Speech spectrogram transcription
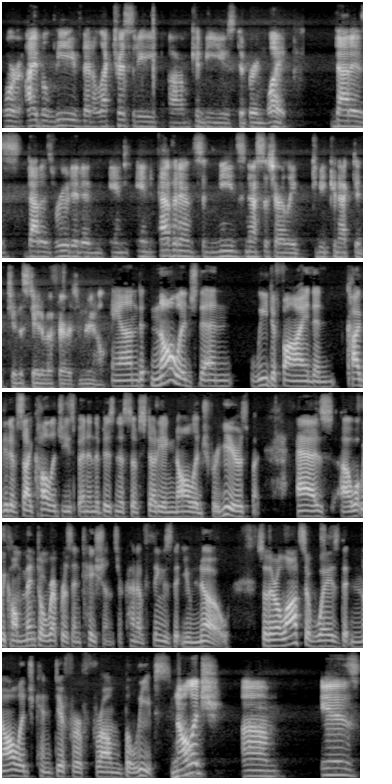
or I believe that electricity um, can be used to bring light. That is that is rooted in, in in evidence and needs necessarily to be connected to the state of affairs in real. And knowledge then we defined, and cognitive psychology has been in the business of studying knowledge for years, but as uh, what we call mental representations, or kind of things that you know. So there are lots of ways that knowledge can differ from beliefs. Knowledge um, is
